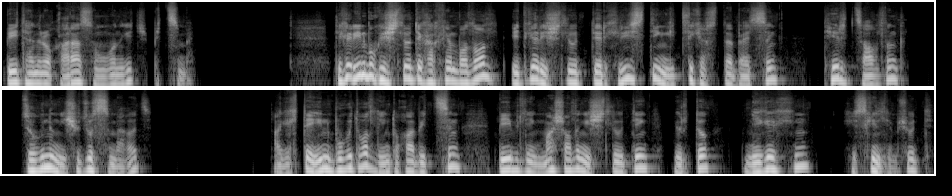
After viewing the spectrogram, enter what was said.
Би тань руу гараа сунгана гэж бичсэн байна. Тэгэхээр энэ бүх ишлүүдийг харах юм бол эдгээр ишлүүд дээр Христийн идэлх ёстой байсан тэр зовлонг зөвгнөн иш үзүүлсэн байгаа биз? А гэхдээ энэ бүгд бол энэ тухай бичсэн Библийн маш олон ишлүүдийн ердөө нэгэн хэсэг юм шүү дээ.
